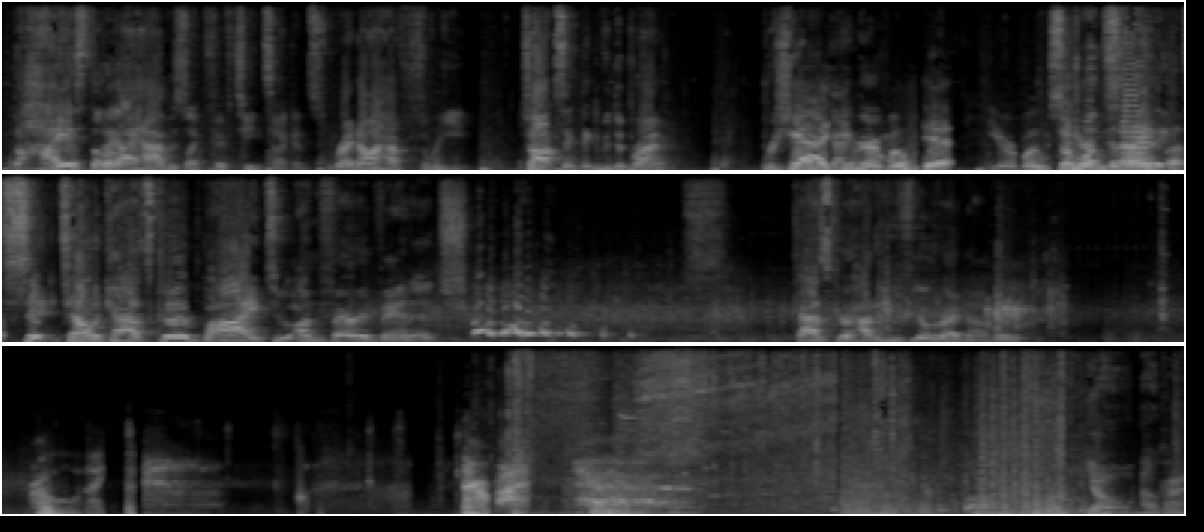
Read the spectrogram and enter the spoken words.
The highest delay I have is like 15 seconds. Right now I have three. Toxic, thank you for the prime. Appreciate Yeah, it, gang. you go. removed it. You removed. Someone delay, said, si- tell Kazkr bye to unfair advantage. Kazkr, how do you feel right now, dude? Bro, like, never mind. Yo, okay.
